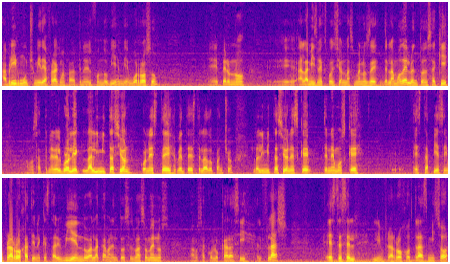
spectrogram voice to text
abrir mucho mi diafragma para tener el fondo bien, bien borroso, pero no a la misma exposición más o menos de, de la modelo. Entonces aquí Vamos a tener el Broly. La limitación con este, vente de este lado, Pancho. La limitación es que tenemos que, esta pieza infrarroja tiene que estar viendo a la cámara. Entonces, más o menos, vamos a colocar así el flash. Este es el, infrarrojo transmisor.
